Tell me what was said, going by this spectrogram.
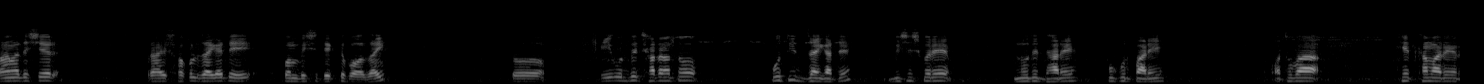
বাংলাদেশের প্রায় সকল জায়গাতেই কম বেশি দেখতে পাওয়া যায়। তো এই উদ্ভিদ সাধারণত পতিত জায়গাতে, বিশেষ করে নদীর ধারে, পুকুর পাড়ে অথবা ক্ষেত খামারের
